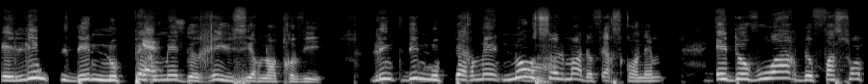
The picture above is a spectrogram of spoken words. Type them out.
Et LinkedIn nous permet de réussir notre vie. LinkedIn nous permet non seulement de faire ce qu'on aime, et de voir de façon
